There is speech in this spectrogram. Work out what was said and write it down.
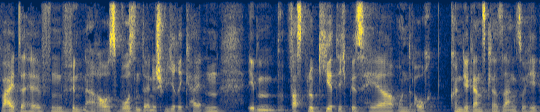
weiterhelfen, finden heraus, wo sind deine Schwierigkeiten, eben was blockiert dich bisher und und auch können dir ganz klar sagen, so hey,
